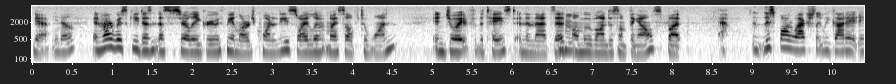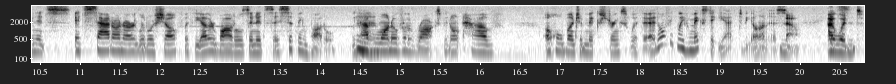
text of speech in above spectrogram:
Yeah. You know? And rye whiskey doesn't necessarily agree with me in large quantities, so I limit myself to one, enjoy it for the taste, and then that's it. Mhm. I'll move on to something else. But This bottle actually we got it and it's it's sat on our little shelf with the other bottles and it's a sipping bottle. We have Mhm. one over the rocks. We don't have a whole bunch of mixed drinks with it. I don't think we've mixed it yet, to be honest. no, I wouldn't.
